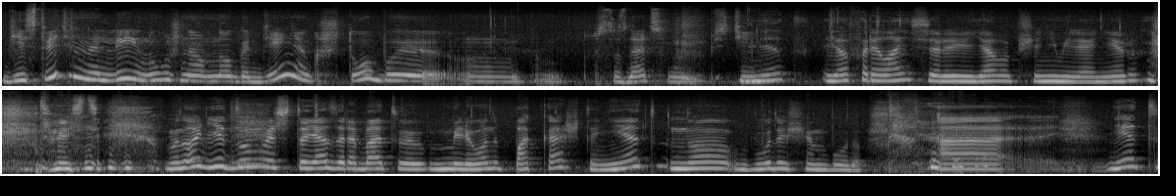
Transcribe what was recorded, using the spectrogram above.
Действительно ли нужно много денег, чтобы э, там, создать свой стиль? Нет, я фрилансер, и я вообще не миллионер. То есть многие думают, что я зарабатываю миллионы. Пока что нет, но в будущем буду. Нет,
